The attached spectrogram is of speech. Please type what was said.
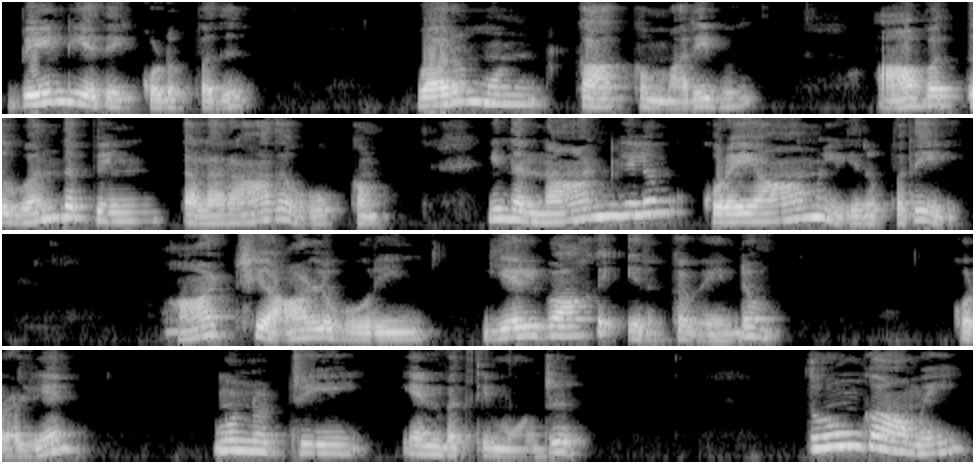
வேண்டியதை கொடுப்பது வருமுன் காக்கும் அறிவு ஆபத்து வந்த பின் தளராத ஊக்கம். இந்த நான்கிலும் குறையாமல் இருப்பதே ஆட்சி ஆளுவோரின் இயல்பாக இருக்க வேண்டும். குரல் எண் முன்னூற்றி எண்பத்தி மூன்று. தூங்காமை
